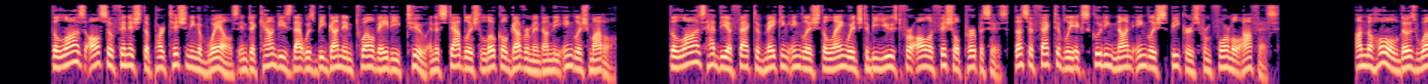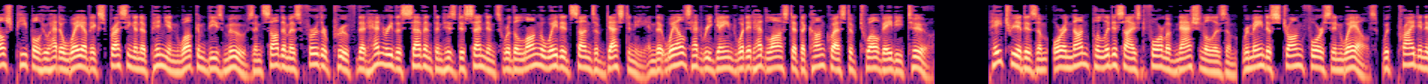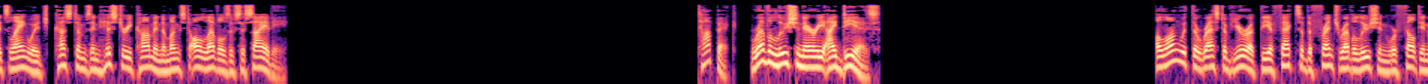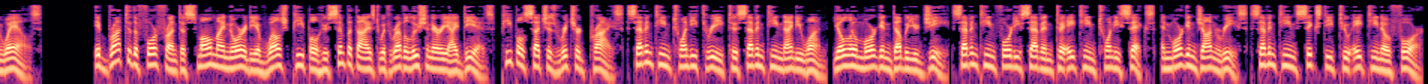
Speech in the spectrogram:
The laws also finished the partitioning of Wales into counties that was begun in 1282 and established local government on the English model. The laws had the effect of making English the language to be used for all official purposes, thus effectively excluding non-English speakers from formal office. On the whole those Welsh people who had a way of expressing an opinion welcomed these moves and saw them as further proof that Henry VII and his descendants were the long-awaited sons of destiny and that Wales had regained what it had lost at the conquest of 1282. Patriotism, or a non-politicised form of nationalism, remained a strong force in Wales, with pride in its language, customs and history common amongst all levels of society. Revolutionary ideas Along with the rest of Europe the effects of the French Revolution were felt in Wales. It brought to the forefront a small minority of Welsh people who sympathised with revolutionary ideas, people such as Richard Price (1723–1791), Iolo Morganwg (1747–1826), and Morgan John Rhys (1760–1804).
